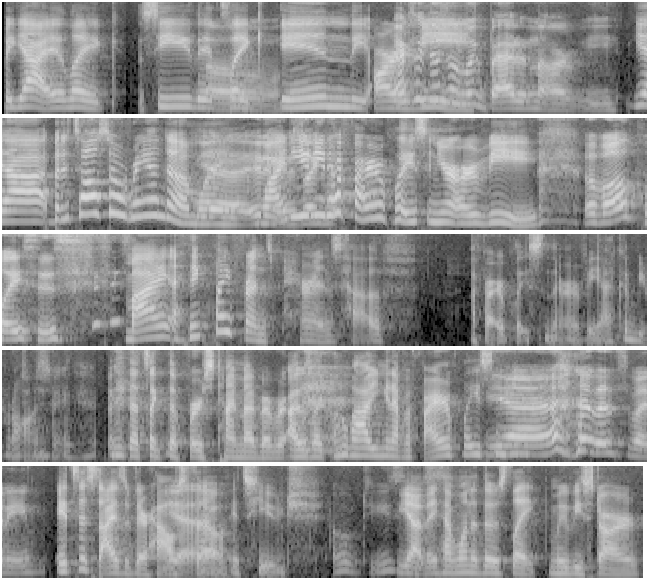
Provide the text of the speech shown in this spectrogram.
But yeah, it like see it's like Oh. in the RV. Actually, it doesn't look bad in the RV. yeah, but it's also random. Like, Yeah, why is. do you Like- need a fireplace in your RV? Of all places. My, I think my friend's parents have a fireplace in their RV. I could be wrong. I think that's like the first time I've ever. I was like, oh wow, you can have a fireplace in here. yeah, that's funny. It's the size of their house Yeah. though. It's huge. Oh, Jesus. Yeah, they have one of those like movie star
